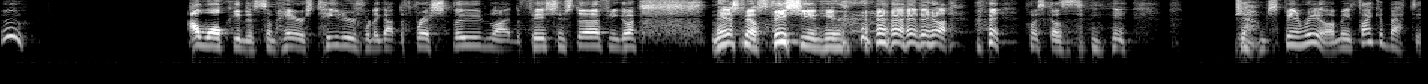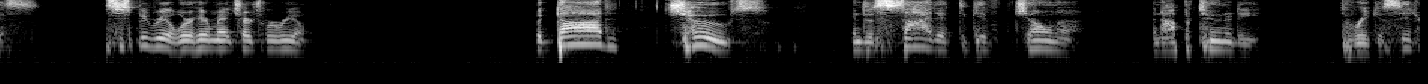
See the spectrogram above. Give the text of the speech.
Whew. I walk into some Harris Teeters where they got the fresh food, like the fish and stuff, and you go, man, it smells fishy in here. and they're like, what's because I'm just being real. I mean, think about this. Let's just be real. We're here at church, we're real. But God chose and decided to give Jonah an opportunity to reconsider.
